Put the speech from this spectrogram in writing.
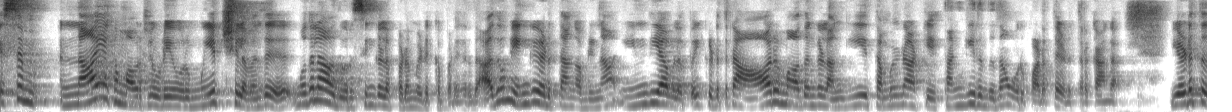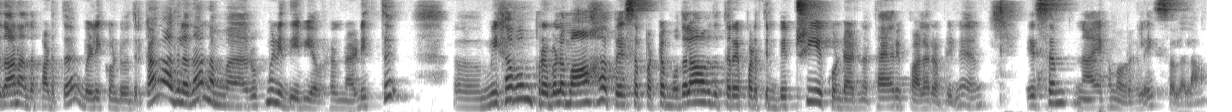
எஸ் எம் நாயகம் அவர்களுடைய ஒரு முயற்சியில வந்து முதலாவது ஒரு சிங்கள படம் எடுக்கப்படுகிறது. அதுவும் எங்க எடுத்தாங்க அப்படின்னா இந்தியாவுல போய் கிட்டத்தட்ட ஆறு மாதங்கள் அங்கேயே தமிழ்நாட்டில் தங்கியிருந்து தான் ஒரு படத்தை எடுத்திருக்காங்க. எடுத்து தான் அந்த படத்தை வெளிக்கொண்டு வந்திருக்காங்க. அதுல தான் நம்ம ருக்மிணி தேவி அவர்கள் நடித்து மிகவும் பிரபலமாக பேசப்பட்ட முதலாவது திரைப்படத்தின் வெற்றியை கொண்டாடின தயாரிப்பாளர் அப்படின்னு எஸ் எம் நாயகம் அவர்களை சொல்லலாம்.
